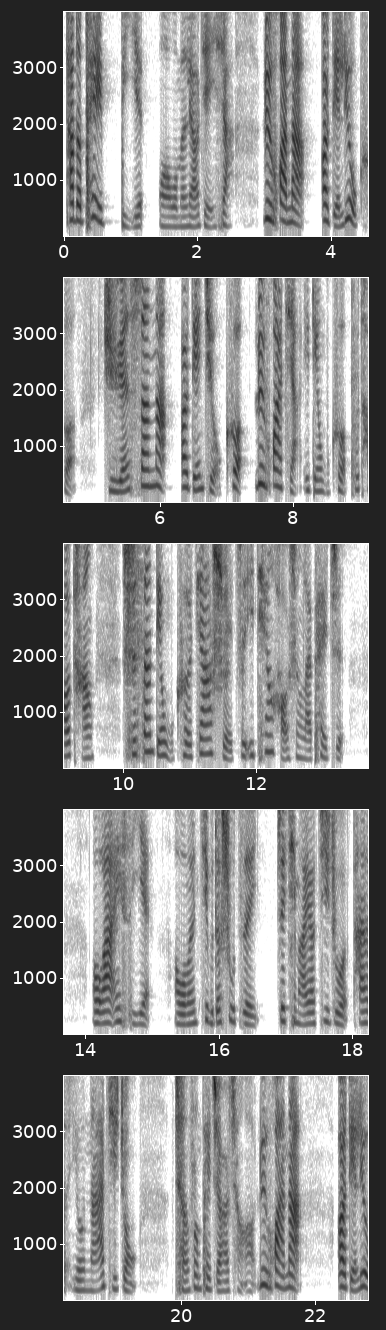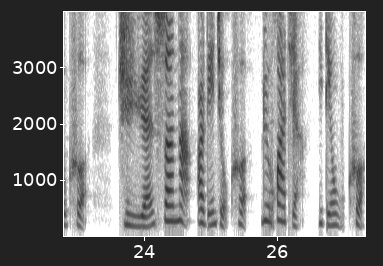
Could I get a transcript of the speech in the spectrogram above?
它的配比啊，我们了解一下：氯化钠二点六克，榉原酸钠二点九克，氯化钾一点五克，葡萄糖。十三点五克加水至一千毫升来配置 ORS 液啊，我们记不得数字，最起码要记住它有哪几种成分配置而成啊？氯化钠二点六克，榉原酸钠二点九克，氯化钾一点五克，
